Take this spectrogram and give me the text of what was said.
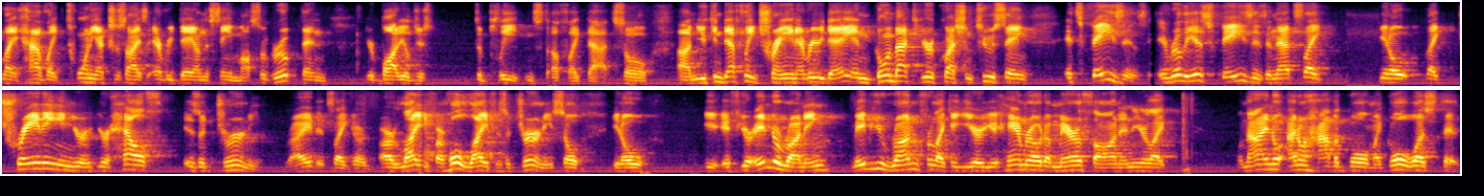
like have like 20 exercise every day on the same muscle group then your body will just deplete and stuff like that. So um, you can definitely train every day. And going back to your question too saying it's phases. It really is phases. And that's like you know like training and your your health is a journey right? It's like our, our life our whole life is a journey. So you know if you're into running, maybe you run for like a year, you hammer out a marathon, and you're like, well, now I know I don't have a goal. My goal was to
